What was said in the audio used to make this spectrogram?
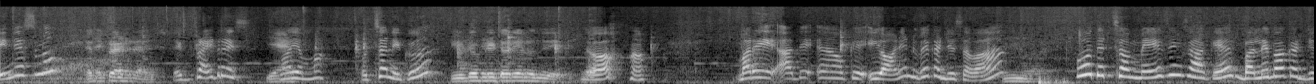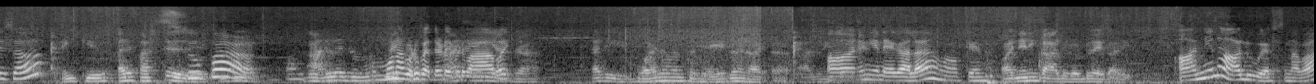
ఏం చేస్తున్నావు? Egg fried rice egg fried rice. అమ్మా వచ్చా నీకు? యూట్యూబ్ ట్యూటోరియల్ ఉంది. మరి అదే ఓకే ఈ ఆనియన్ నువ్వే కట్ చేసావా? ఓ దట్స్ అమేజింగ్ సాకేత్ భలే బాగా కట్ చేసావు. థ్యాంక్ యూ అరే ఫస్ట్ సూపర్ అమ్మో నా కొడుకు పెద్దోడు ఇప్పుడు బాబాయ్. అది బాయిల్ అవ్వాలి ఆనియన్ వేగాల ఓకే. ఆనియన్ ఇంకా ఆలు రెండు వేగాలి ఆనియన్ ఆలు వేస్తున్నావా?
